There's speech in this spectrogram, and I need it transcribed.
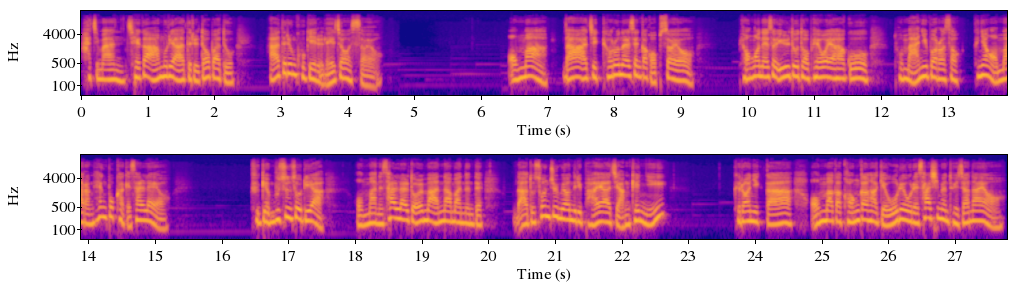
하지만 제가 아무리 아들을 떠봐도 아들은 고개를 내저었어요. 엄마, 나 아직 결혼할 생각 없어요. 병원에서 일도 더 배워야 하고 돈 많이 벌어서 그냥 엄마랑 행복하게 살래요. 그게 무슨 소리야? 엄마는 살 날도 얼마 안 남았는데 나도 손주 며느리 봐야 하지 않겠니? 그러니까 엄마가 건강하게 오래오래 사시면 되잖아요.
